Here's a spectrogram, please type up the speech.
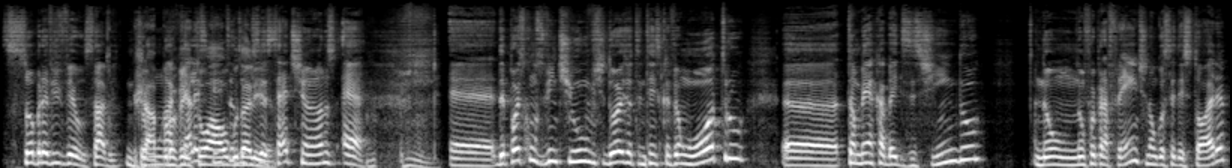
sobreviveu, sabe? Então, Já aproveitou algo dali. 17 anos, é. é. Depois, com uns 21, 22, eu tentei escrever um outro. Uh, também acabei desistindo. Não, não foi pra frente, não gostei da história.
